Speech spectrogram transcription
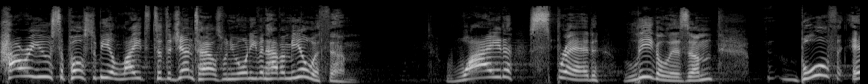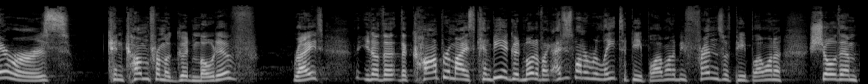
how are you supposed to be a light to the Gentiles when you won't even have a meal with them? Widespread legalism. Both errors can come from a good motive right? You know, the, the compromise can be a good motive. Like, I just want to relate to people. I want to be friends with people. I want to show them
